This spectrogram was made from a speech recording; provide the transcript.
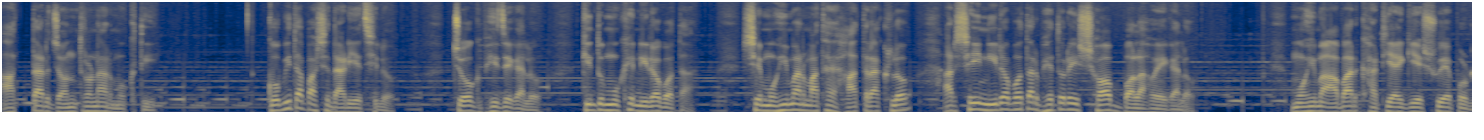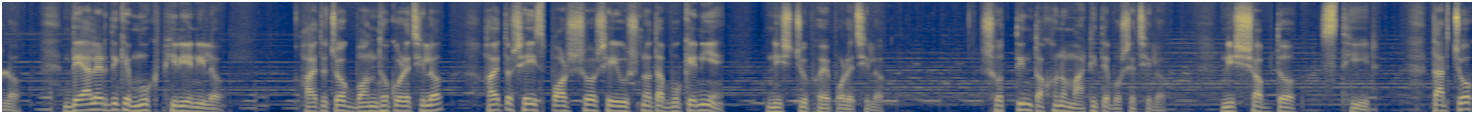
আত্মার যন্ত্রণার মুক্তি। কবিতা পাশে দাঁড়িয়েছিল, চোখ ভিজে গেল, কিন্তু মুখে নীরবতা। সে মহিমার মাথায় হাত রাখল, আর সেই নীরবতার ভেতরেই সব বলা হয়ে গেল। মহিমা আবার খাটিয়ায় গিয়ে শুয়ে পড়ল, দেয়ালের দিকে মুখ ফিরিয়ে নিল। হয়তো চোখ বন্ধ করেছিল, হয়তো সেই স্পর্শ, সেই উষ্ণতা বুকে নিয়ে নিশ্চুপ হয়ে পড়েছিল। সত্যিন তখনও মাটিতে বসেছিল, নিঃশব্দ, স্থির। তার চোখ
